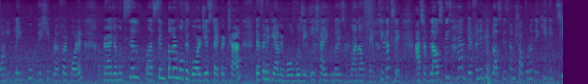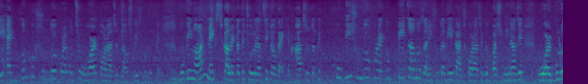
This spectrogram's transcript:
বডি প্লেন খুব বেশি প্রেফার করেন। আপনারা যেমন সিল্ক সিম্পলের মধ্যে গর্জিয়াস টাইপের চান ডেফিনেটলি আমি বলব যে এই শাড়িগুলো ইজ ওয়ান অফ দেম ঠিক আছে? আচ্ছা ব্লাউজ পিস হ্যাঁ ডেফিনেটলি ব্লাউজ পিস আমি সবগুলো দেখিয়ে দিচ্ছি, একদম খুব সুন্দর করে হচ্ছে ওয়ার্ক করা আছে ব্লাউজ পিস গুলোতে। মুভিং অন নেক্সট কালারটাতে চলে যাচ্ছে, এটাও দেখেন। আঁচলটাতে খুবই সুন্দর করে একদম পেটানো জারি সুতা দিয়ে কাজ করা আছে, একদম পশমিনা যে ওয়ার্কগুলো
